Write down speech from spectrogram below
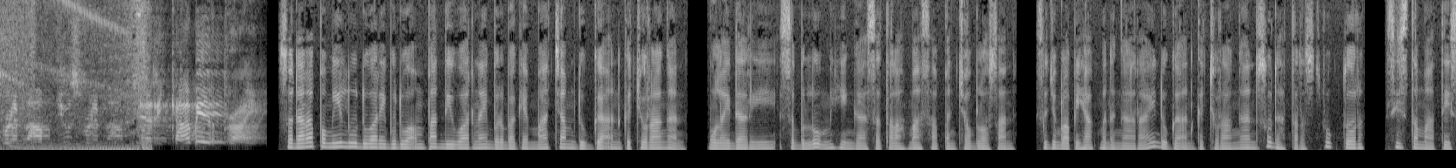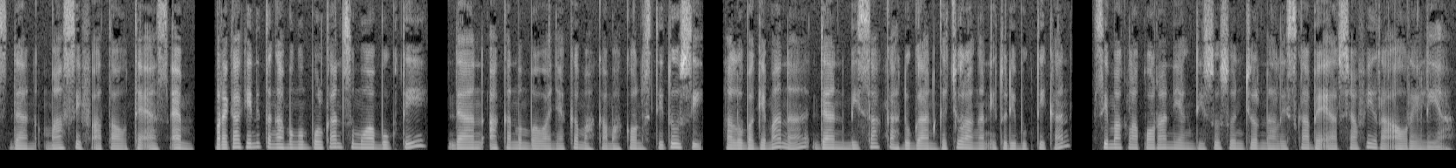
Dari Kabir Prime. Saudara pemilu 2024 diwarnai berbagai macam dugaan kecurangan, mulai dari sebelum hingga setelah masa pencoblosan. Sejumlah pihak mendengarai dugaan kecurangan sudah terstruktur, sistematis, dan masif atau TSM. Mereka kini tengah mengumpulkan semua bukti dan akan membawanya ke Mahkamah Konstitusi. Lalu bagaimana dan bisakah dugaan kecurangan itu dibuktikan? Simak laporan yang disusun jurnalis KBR Syafira Aurelia.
